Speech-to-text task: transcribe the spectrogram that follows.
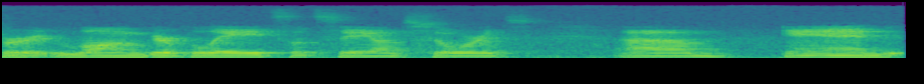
for longer blades, let's say on swords. Um, and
